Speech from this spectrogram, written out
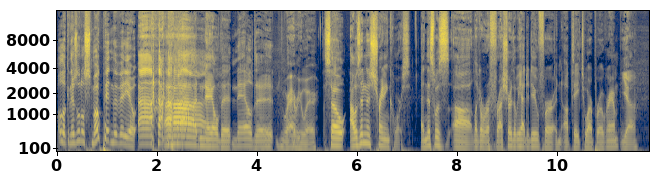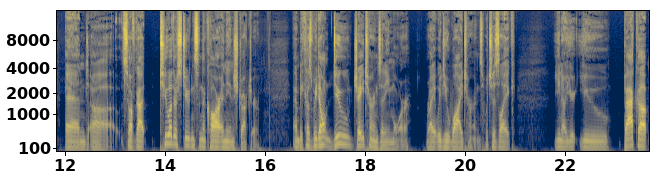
Oh look, and there's a little smoke pit in the video. Ah, Ah, nailed it. nailed it. We're everywhere. So I was in this training course, and this was uh, like a refresher that we had to do for an update to our program. Yeah. and uh, so I've got two other students in the car and the instructor. And because we don't do J turns anymore, right? We do Y turns, which is like, you know, you you back up,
